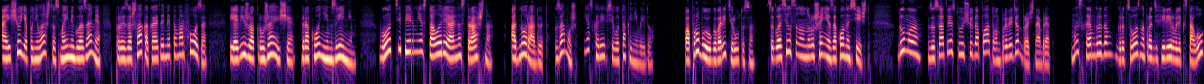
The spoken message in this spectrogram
А еще я поняла, что с моими глазами произошла какая-то метаморфоза. Я вижу окружающее драконьим зрением. Вот теперь мне стало реально страшно. Одно радует. Замуж я, скорее всего, так и не выйду. Попробую уговорить Рутуса. Согласился на нарушение закона Сечт. Думаю, за соответствующую доплату он проведет брачный обряд. Мы с Хемградом грациозно продефилировали к столу,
